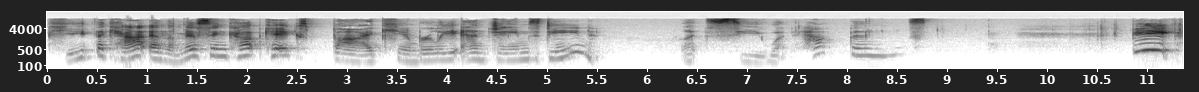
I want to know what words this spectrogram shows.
Pete the cat and the missing cupcakes by Kimberly and James Dean. Let's see what happens. Pete!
